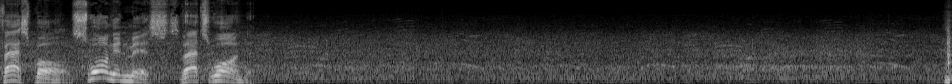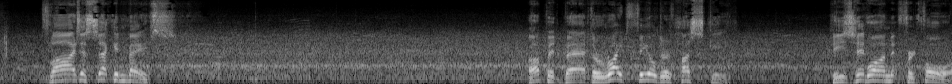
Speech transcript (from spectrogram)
Fastball, swung and missed. That's one. Fly to second base. Up at bat, the right fielder, Huskey. He's hit one for four.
